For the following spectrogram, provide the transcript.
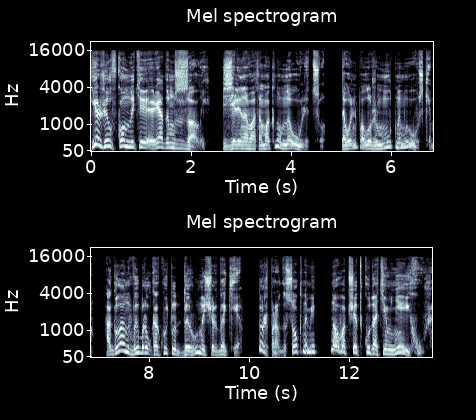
Я жил в комнате рядом с залой, с зеленоватым окном на улицу, довольно, положим, мутным и узким, а Глан выбрал какую-то дыру на чердаке, тоже, правда, с окнами, но вообще-то куда темнее и хуже.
